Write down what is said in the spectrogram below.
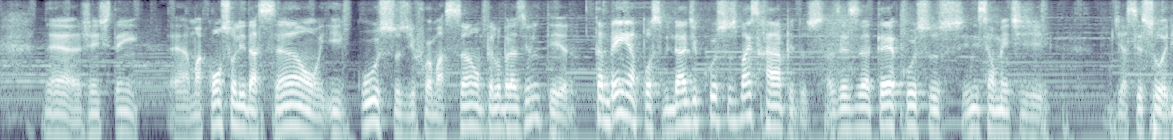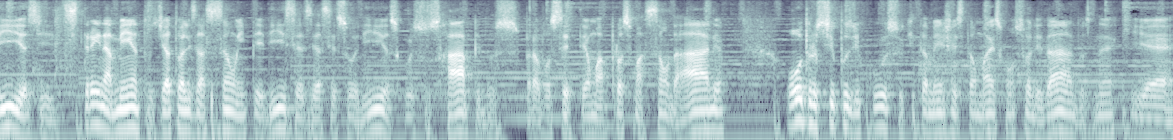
né, a gente tem é, uma consolidação e cursos de formação pelo Brasil inteiro. Também a possibilidade de cursos mais rápidos, às vezes até cursos inicialmente de de assessorias, de treinamentos, de atualização em perícias e assessorias, cursos rápidos para você ter uma aproximação da área. Outros tipos de curso que também já estão mais consolidados, né, que é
